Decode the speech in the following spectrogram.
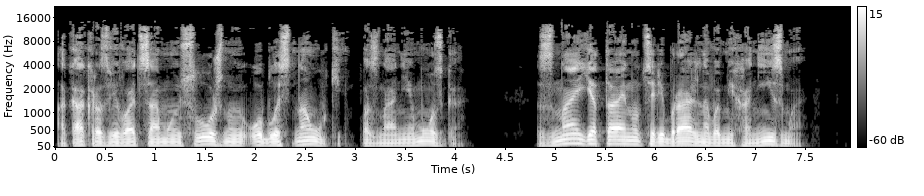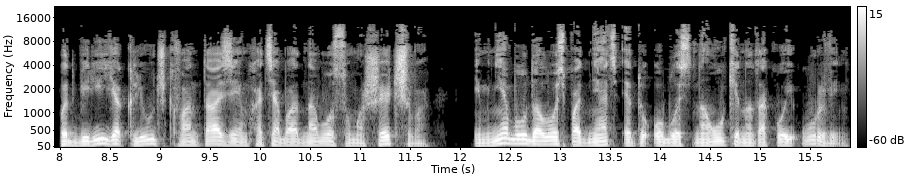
А как развивать самую сложную область науки – познание мозга? Зная я тайну церебрального механизма, подбери я ключ к фантазиям хотя бы одного сумасшедшего, и мне бы удалось поднять эту область науки на такой уровень,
